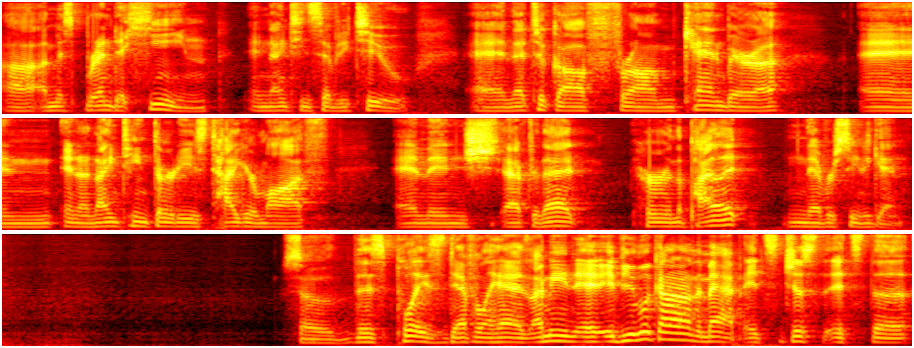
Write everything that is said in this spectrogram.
uh, a Miss Brenda Heen in 1972, and that took off from Canberra and in a 1930s Tiger Moth, and then sh- after that, her and the pilot never seen again. So this place definitely has. I mean, if you look it on the map, it's just it's the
